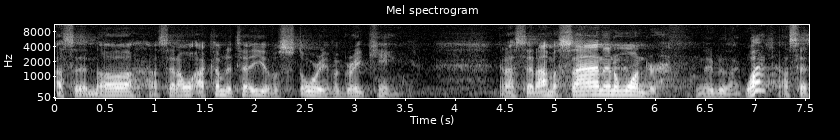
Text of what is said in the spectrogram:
I said, No. I said, I, want, I come to tell you of a story of a great king. And I said, I'm a sign and a wonder. And they'd be like, What? I said,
